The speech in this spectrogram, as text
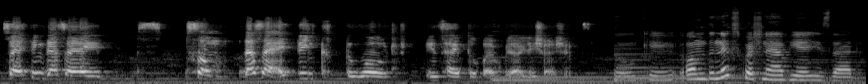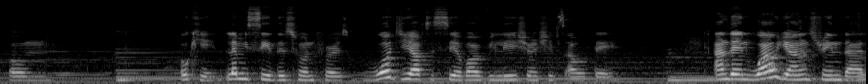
So I think that's why some that's why I think the world is hyped up about relationships. Okay. Um, the next question I have here is that um. Okay, let me say this one first. What do you have to say about relationships out there? And then while you're answering that,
